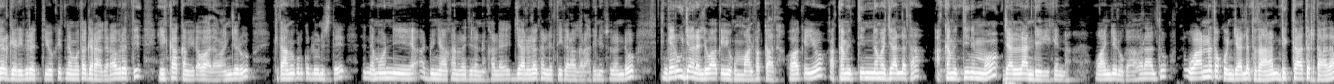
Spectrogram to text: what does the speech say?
gargarii biratti yookiin namoota garaagaraa biratti hiikkaa akkamii qabaata waan jedhu kitaabni qulqulluunis ta'e namoonni addunyaa kanarra jiran jaalala kallattii garaagaraatiin ibsuu danda'u. Garuu jaalalli waaqayyoo kun maal fakkaata? Waaqayyoo akkamittiin nama jaallata? Akkamittiin immoo jaalalaan deebii kenna waan jedhu gaafa ilaaltu waan tokko hin jaallattu taanaan diktaatir taata.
